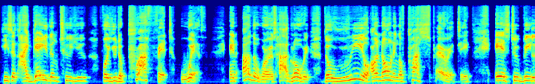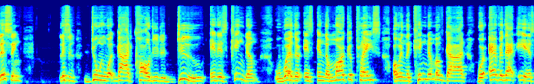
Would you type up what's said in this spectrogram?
He says, I gave them to you for you to profit with. In other words, high glory, the real anointing of prosperity is to be listening listen, doing what God called you to do in his kingdom, whether it's in the marketplace or in the kingdom of God, wherever that is.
